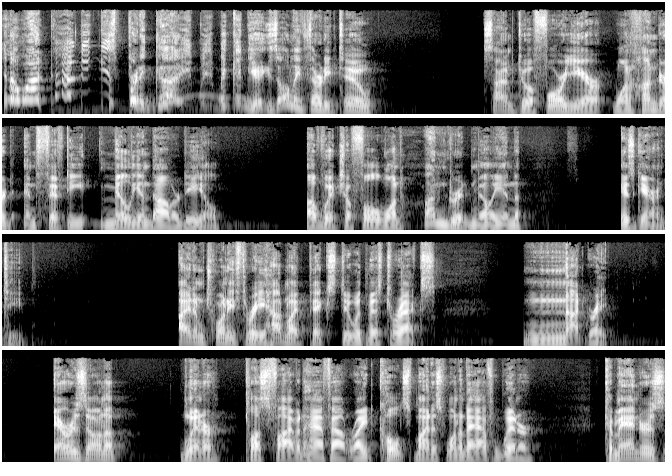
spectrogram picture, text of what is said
"You know what? I think he's pretty good. He, can, he's only 32 signed him to a four year, $150 million deal, of which a full 100 million is guaranteed. Item 23 How'd my picks do with Mr. X? Not great. Arizona winner, plus five and a half outright. Colts minus one and a half winner. Commanders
